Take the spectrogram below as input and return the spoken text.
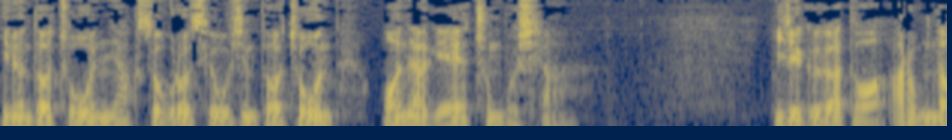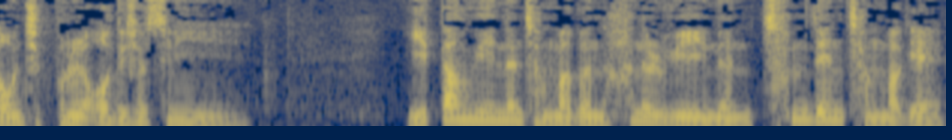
이는 더 좋은 약속으로 세우신 더 좋은 언약의 중보시라. 이제 그가 더 아름다운 직분을 얻으셨으니 이 땅 위에 있는 장막은 하늘 위에 있는 참된 장막의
